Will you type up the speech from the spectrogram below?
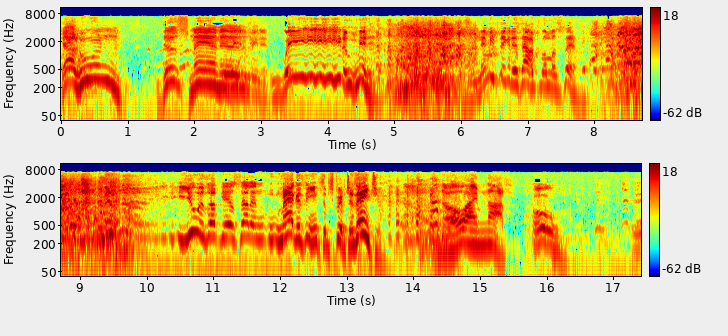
Calhoun, this man Wait a is. minute. Wait a minute. Let me figure this out for myself. Mister, you is up here selling magazine subscriptions, ain't you? No, I'm not. Oh. Uh,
